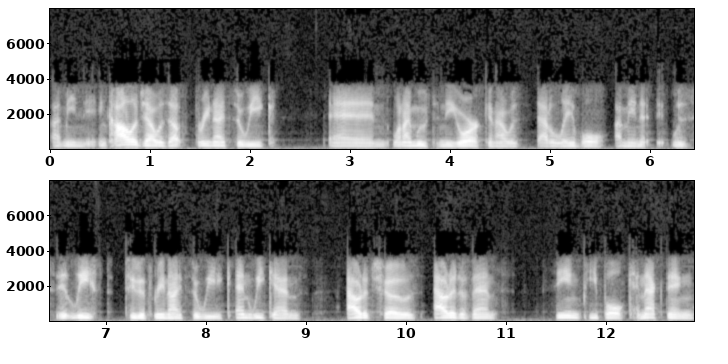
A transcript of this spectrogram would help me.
I mean, in college, I was out three nights a week, and when I moved to New York and I was at a label, I mean, it, it was at least two to three nights a week and weekends, out at shows, out at events, seeing people, connecting,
